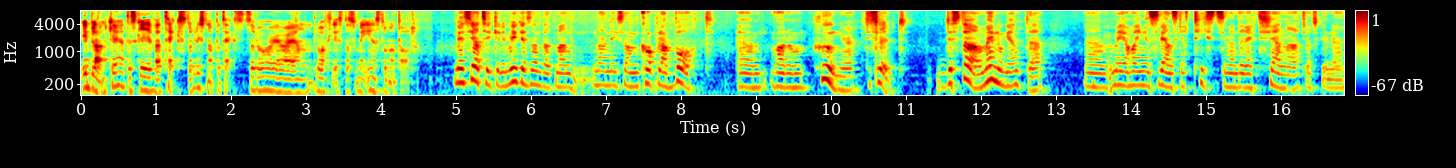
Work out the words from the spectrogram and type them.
Ibland kan jag inte skriva text och lyssna på text, så då har jag en låtlista som är instrumental. Men så jag tycker det är mycket sånt att man, man liksom kopplar bort eh, vad de sjunger till slut. Det stör mig nog inte. Eh, men jag har ingen svensk artist som jag direkt känner att jag skulle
